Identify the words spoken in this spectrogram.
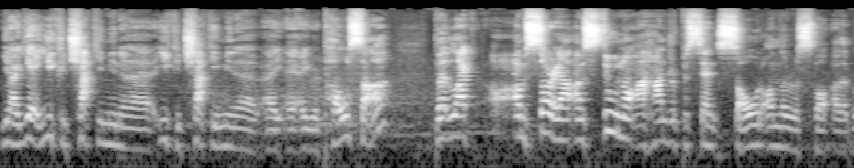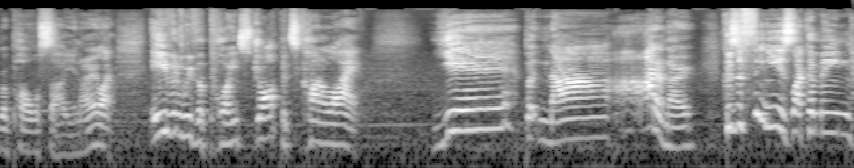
you know, yeah, you could chuck him in a you could chuck him in a, a, a repulsor, but like, I'm sorry, I'm still not hundred percent sold on the respo- uh, repulsor. You know, like even with the points drop, it's kind of like, yeah, but nah, I don't know. Because the thing is, like, I mean.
